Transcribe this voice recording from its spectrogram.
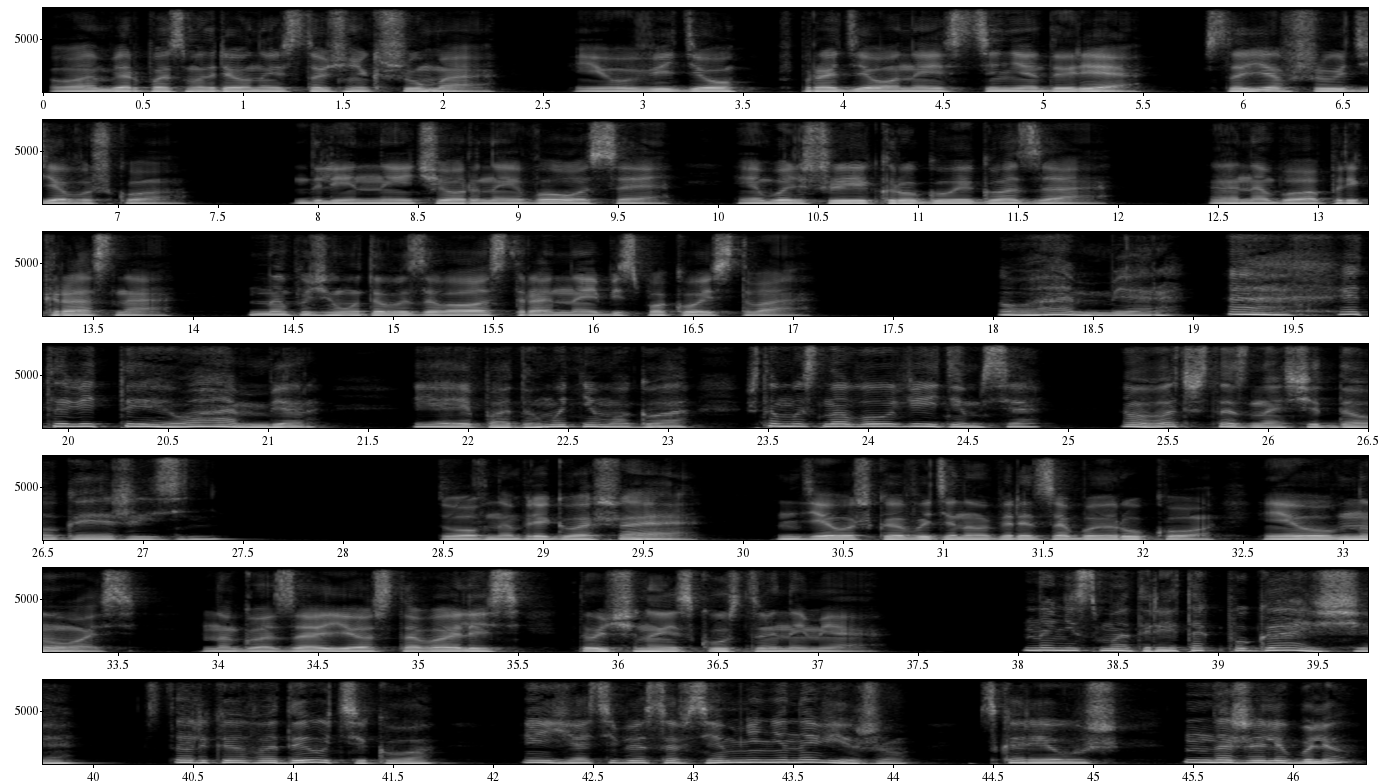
Ламбер посмотрел на источник шума и увидел в проделанной в стене дыре стоявшую девушку. Длинные черные волосы и большие круглые глаза. Она была прекрасна, но почему-то вызывала странное беспокойство. «Ламбер, ах, это ведь ты, Ламбер. Я и подумать не могла, что мы снова увидимся. Вот что значит долгая жизнь». Словно приглашая, девушка вытянула перед собой руку и улыбнулась, но глаза ее оставались точно искусственными. «Но не смотри так пугающе. Столько воды утекло, и я тебя совсем не ненавижу. Скорее уж, даже люблю».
